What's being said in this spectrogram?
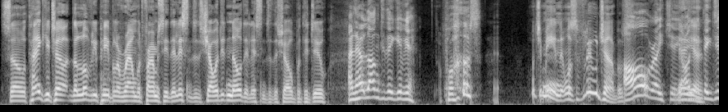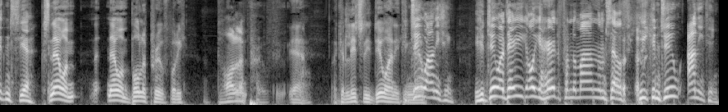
So thank you to the lovely people around with pharmacy. They listen to the show. I didn't know they listened to the show, but they do. And how long did they give you? What? What do you mean? It was a flu jab. It was, Oh, right, yeah. Yeah, oh, yeah. They didn't, Yeah, because now I'm now I'm bulletproof, buddy. Bulletproof. Yeah, I could literally do anything. do now. anything. You can do. There you go. You heard it from the man himself. He can do anything.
